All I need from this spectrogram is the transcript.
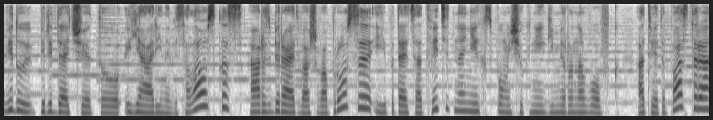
Веду передачу эту я, Арина Висолаускас, а разбирает ваши вопросы и пытается ответить на них с помощью книги Мируна Вовк «Ответы пастора»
